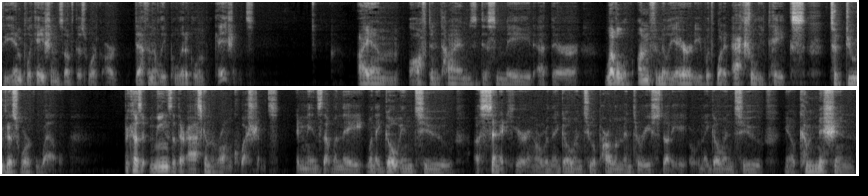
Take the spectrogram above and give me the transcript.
the implications of this work are definitely political implications, I am oftentimes dismayed at their level of unfamiliarity with what it actually takes to do this work well. Because it means that they're asking the wrong questions. It means that when they when they go into a senate hearing or when they go into a parliamentary study or when they go into you know commission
